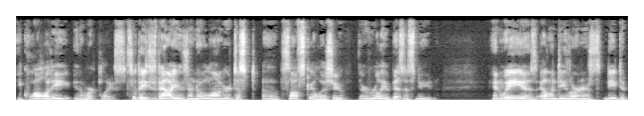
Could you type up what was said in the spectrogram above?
equality in the workplace. So these values are no longer just a soft skill issue, they're really a business need. And we as L&D learners need to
